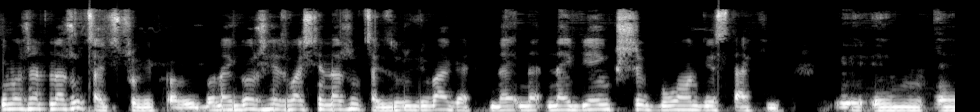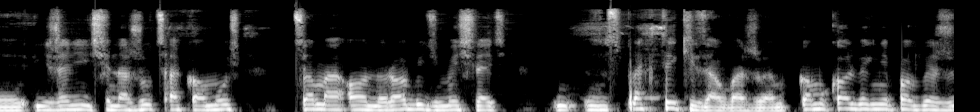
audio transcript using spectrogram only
nie można narzucać człowiekowi, bo najgorsze jest właśnie narzucać. Zwróć uwagę, naj, na, największy błąd jest taki, y, y, y, jeżeli się narzuca komuś, co ma on robić, myśleć, z praktyki zauważyłem. Komukolwiek nie powiesz,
